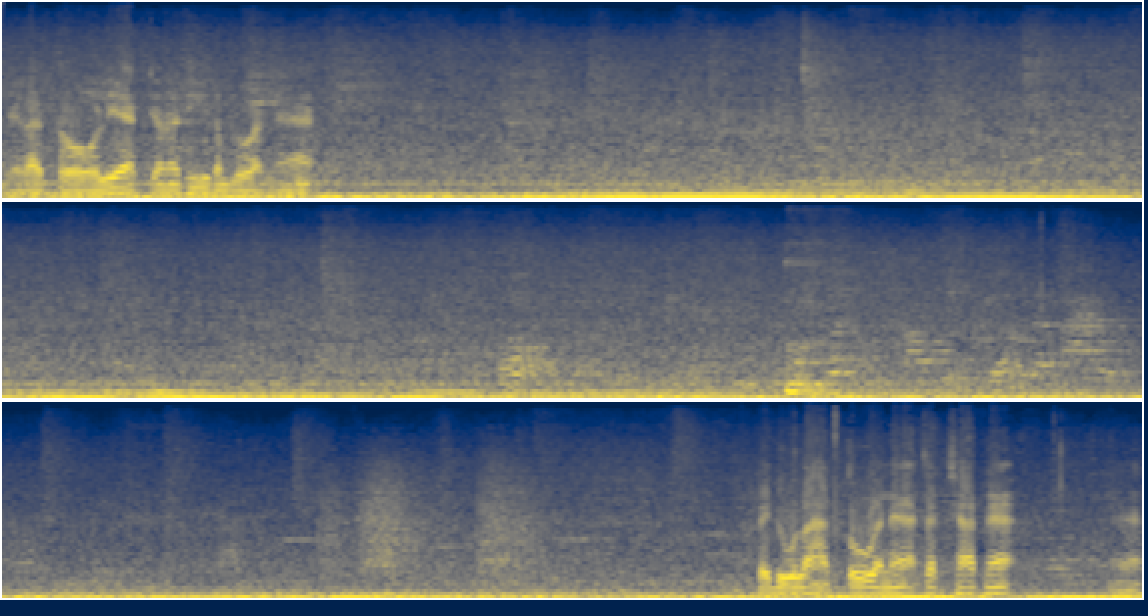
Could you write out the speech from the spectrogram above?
เดี๋ยวเราโทรเรียกเจ้าหน้าที่ตำรวจนะฮะ ไปดูรหัสตู้กันนะฮะชัดๆนะฮะ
